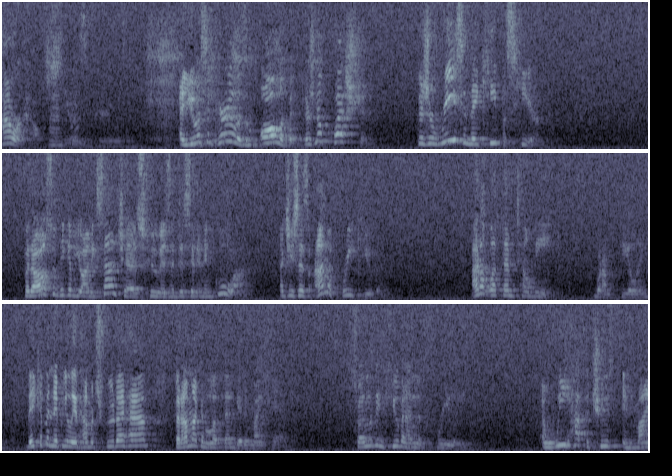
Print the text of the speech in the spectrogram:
powerhouse. Mm-hmm. U.S. imperialism. And U.S. imperialism, all of it, there's no question. There's a reason they keep us here. But I also think of Yoani Sanchez, who is a dissident in Gulag, and she says, I'm a free Cuban. I don't let them tell me what I'm feeling. They can manipulate how much food I have, but I'm not going to let them get in my head. So I live in Cuba and I live freely. And we have to choose, in my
